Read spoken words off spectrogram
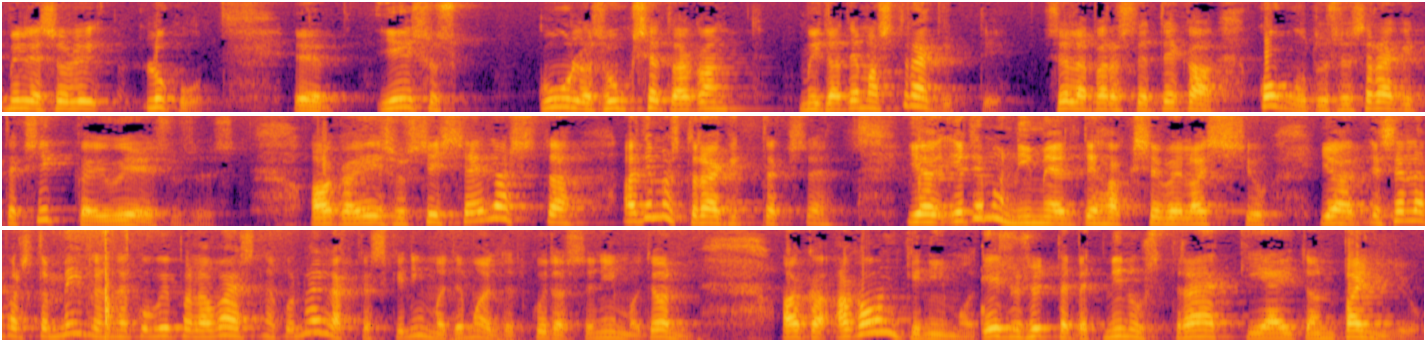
milles oli lugu? Jeesus kuulas ukse tagant, mida temast räägiti sellepärast, et ega koguduses räägitakse ikka ju Jeesusest. aga Jeesus sisse ei lasta, aga temast räägitakse. ja, ja tema nimel tehakse veel asju ja, ja sellepärast on meil on nagu võib-olla vahest nagu naljakaski niimoodi mõelda, et kuidas see niimoodi on. aga, aga ongi niimoodi, Jeesus ütleb, et minust rääkijaid on palju.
